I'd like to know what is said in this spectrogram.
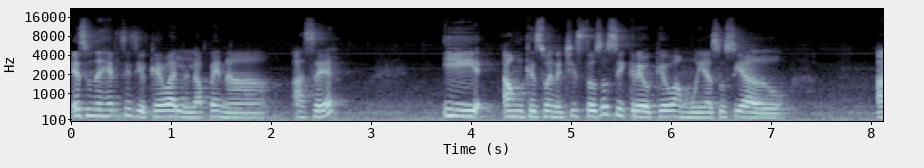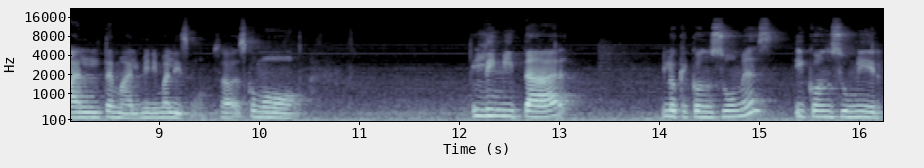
es un ejercicio que vale la pena hacer y aunque suene chistoso, sí creo que va muy asociado al tema del minimalismo, ¿sabes? Como limitar lo que consumes y consumir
